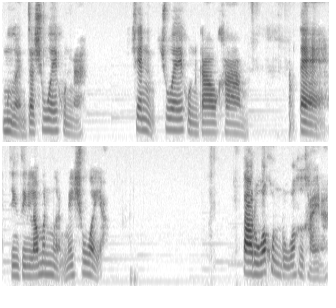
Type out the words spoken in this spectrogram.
เหมือนจะช่วยคุณนะ เช่นช่วยให้คุณก้าวข้าม แต่จริง ๆ แล้วมันเหมือนไม่ช่วยอะตารู้ว่าคุณรู้ว่าคือใครนะ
